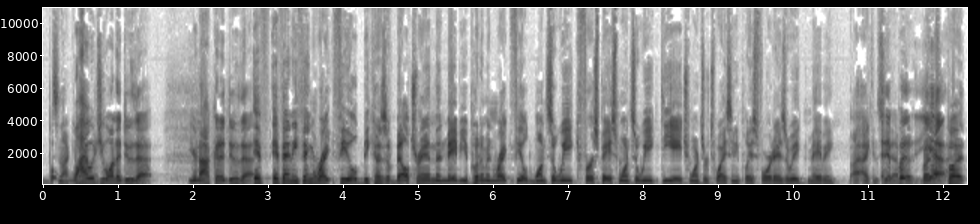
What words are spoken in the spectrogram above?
But it's not. gonna why would you want to do that? You're not going to do that. If if anything, right field because of Beltran, then maybe you put him in right field once a week, first base once a week, DH once or twice, and he plays four days a week. Maybe I, I can see that. but, yeah, but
